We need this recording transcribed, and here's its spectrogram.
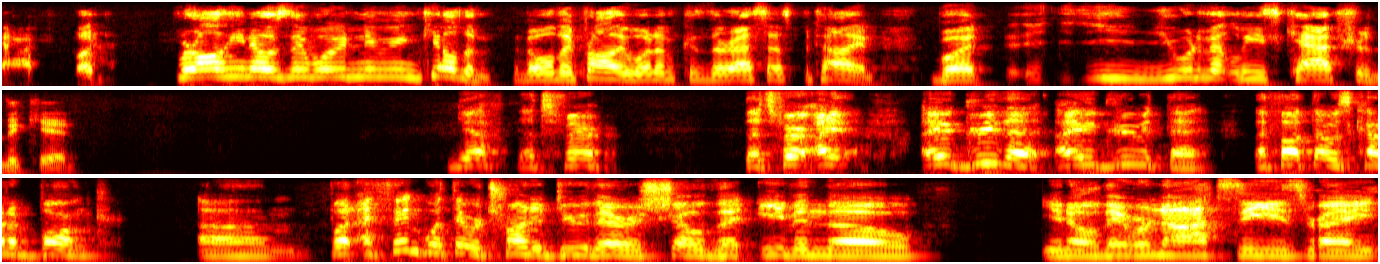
captured. Like for all he knows, they wouldn't even killed him. Though they probably would have because they're SS battalion. But y- you would have at least captured the kid. Yeah, that's fair. That's fair. I I agree that I agree with that. I thought that was kind of bunk. Um, but I think what they were trying to do there is show that even though, you know, they were Nazis, right?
